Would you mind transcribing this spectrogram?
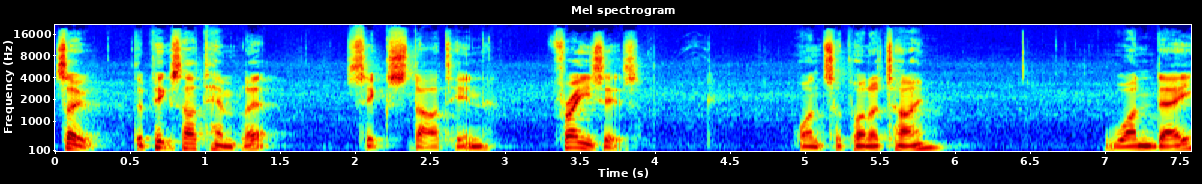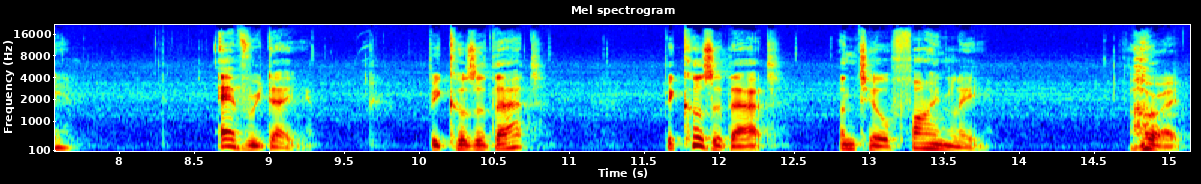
So, the Pixar template, six starting phrases. Once upon a time, one day, every day. Because of that, because of that, until finally. All right.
